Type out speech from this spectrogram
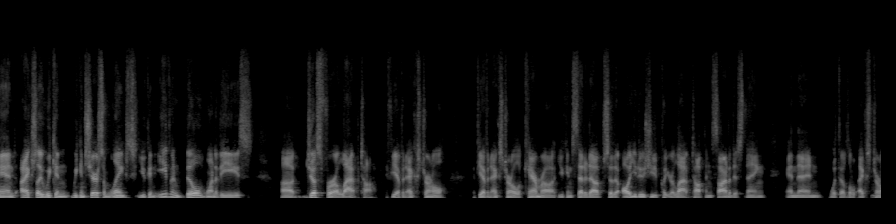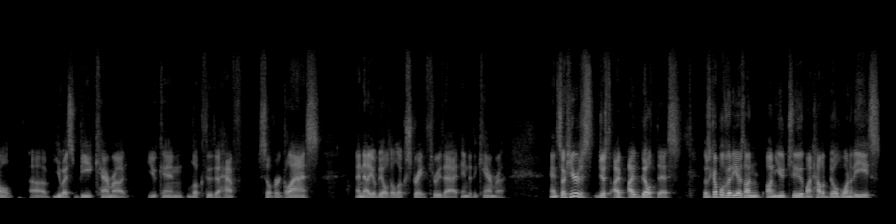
And actually, we can we can share some links. You can even build one of these uh, just for a laptop. If you have an external if you have an external camera, you can set it up so that all you do is you put your laptop inside of this thing, and then with a little external uh, USB camera, you can look through the half silver glass and now you'll be able to look straight through that into the camera And so here's just I, I built this. There's a couple videos on on YouTube on how to build one of these.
